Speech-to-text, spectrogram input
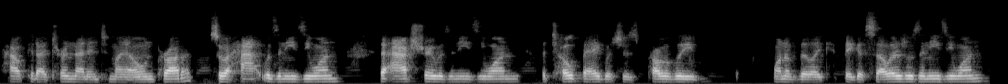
How could I turn that into my own product? So a hat was an easy one. The ashtray was an easy one. The tote bag, which is probably one of the like biggest sellers, was an easy one.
